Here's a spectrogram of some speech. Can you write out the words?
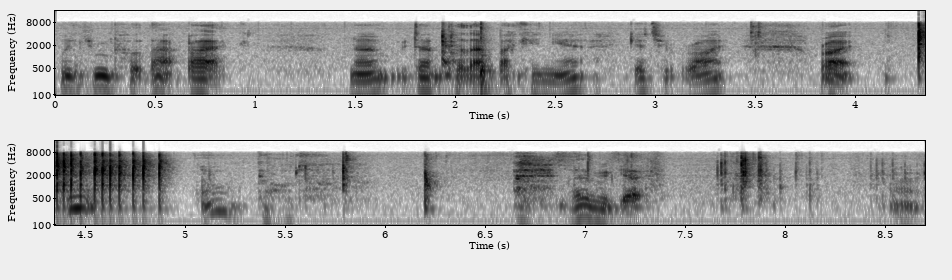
we can put that back. No, we don't put that back in yet. Get it right. Right. Oh God. There we go. Right.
